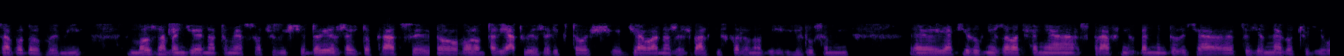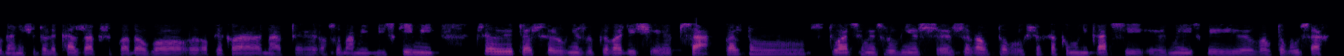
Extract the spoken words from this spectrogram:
zawodowymi. Można będzie natomiast oczywiście dojeżdżać do pracy, do wolontariatu, jeżeli ktoś działa na rzecz walki z koronawirusem, e, jak i również załatwiania spraw niezbędnych do życia codziennego, czyli udanie się do lekarza, przykładowo opieka nad osobami bliskimi, czy też również wyprowadzić psa. Ważną sytuacją jest również, że w autobusach komunikacji miejskiej, w autobusach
